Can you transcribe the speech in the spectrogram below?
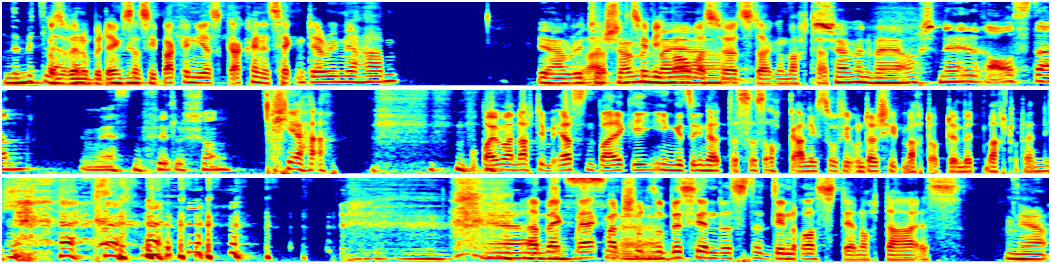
Eine mittlere, also wenn du bedenkst, dass die Buccaneers gar keine Secondary mehr haben. Ja, Richard war schon ziemlich mau, was Hurts da gemacht hat. Sherman war ja auch schnell raus dann. Im ersten Viertel schon. Ja. Wobei man nach dem ersten Ball gegen ihn gesehen hat, dass das auch gar nicht so viel Unterschied macht, ob der mitmacht oder nicht. ja, da merkt, merkt man schon so ein bisschen dass, den Rost, der noch da ist. Ja.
